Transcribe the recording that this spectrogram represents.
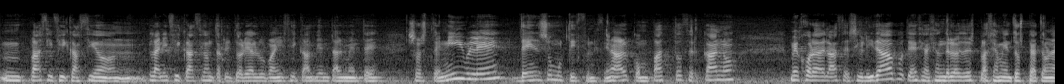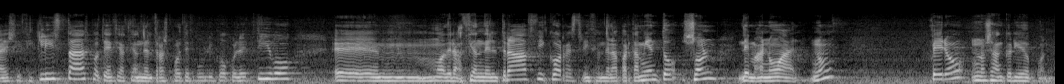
Mm, pacificación, planificación territorial urbanística ambientalmente sostenible, denso, multifuncional, compacto, cercano, mejora de la accesibilidad, potenciación de los desplazamientos peatonales y ciclistas, potenciación del transporte público colectivo, eh, moderación del tráfico, restricción del aparcamiento, son de manual, ¿no? pero no se han querido poner.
